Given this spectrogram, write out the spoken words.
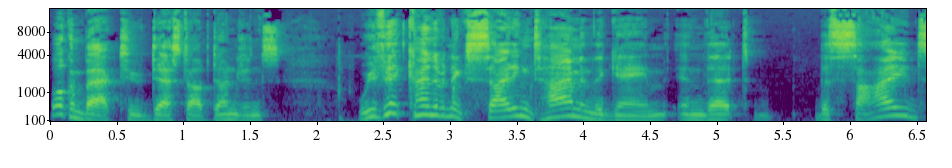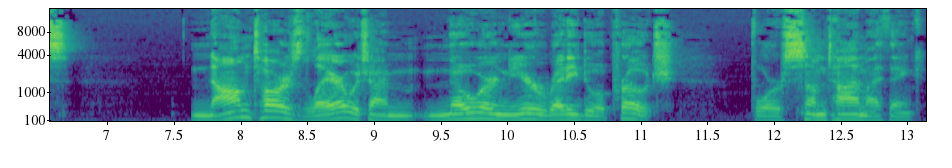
Welcome back to Desktop Dungeons. We've hit kind of an exciting time in the game in that besides Namtar's lair, which I'm nowhere near ready to approach for some time, I think,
